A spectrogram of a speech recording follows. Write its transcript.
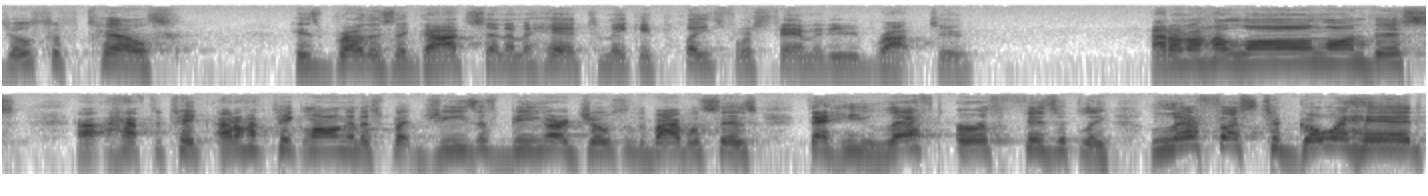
Joseph tells his brothers that God sent him ahead to make a place for his family to be brought to. I don't know how long on this. I have to take, I don't have to take long on this, but Jesus, being our Joseph, the Bible says that he left earth physically, left us to go ahead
